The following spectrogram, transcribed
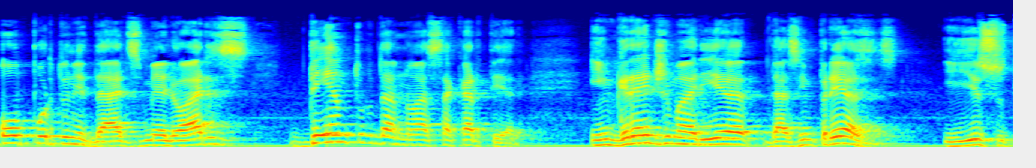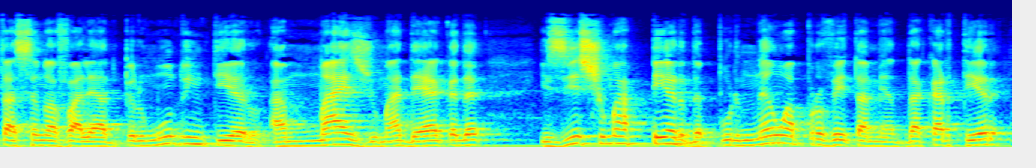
oportunidades melhores dentro da nossa carteira. Em grande maioria das empresas, e isso está sendo avaliado pelo mundo inteiro há mais de uma década, existe uma perda por não aproveitamento da carteira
